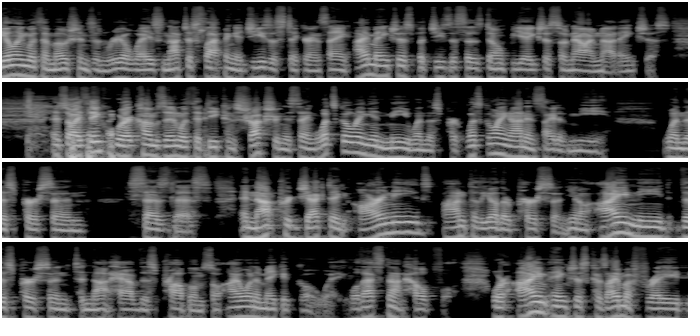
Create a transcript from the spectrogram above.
dealing with emotions in real ways, not just slapping a Jesus sticker and saying, I'm anxious, but Jesus says, don't be anxious. So now I'm not anxious. And so I think where it comes in with the deconstruction is saying, what's going in me when this, per- what's going on inside of me when this person says this and not projecting our needs onto the other person. You know, I need this person to not have this problem, so I want to make it go away. Well, that's not helpful. Or I'm anxious because I'm afraid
